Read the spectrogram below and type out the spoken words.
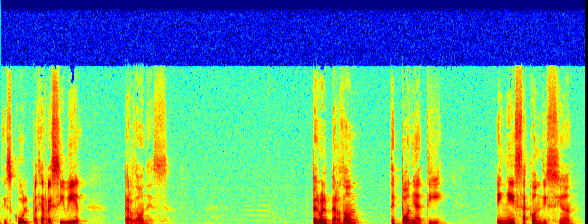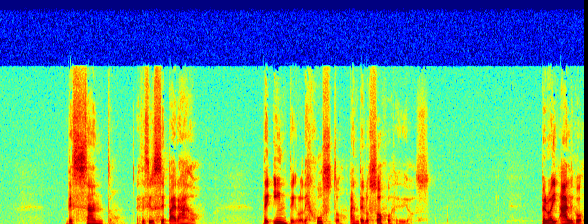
disculpas y a recibir perdones. Pero el perdón te pone a ti en esa condición de santo, es decir, separado, de íntegro, de justo ante los ojos de Dios. Pero hay algo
